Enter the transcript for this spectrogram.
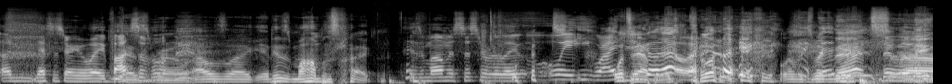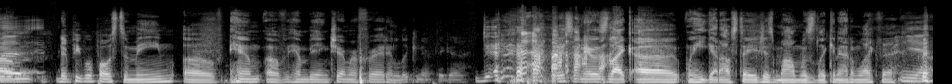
unnecessary way possible. yes, bro. I was like and his mom was like His mom and sister were like, "Wait, why what's did you happening go that way?" Like, Wasn't that. the- Um, the- Did people post a meme of him of him being Chairman Fred and looking at the guy? And it was like uh, when he got off stage, his mom was looking at him like that. Yeah.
